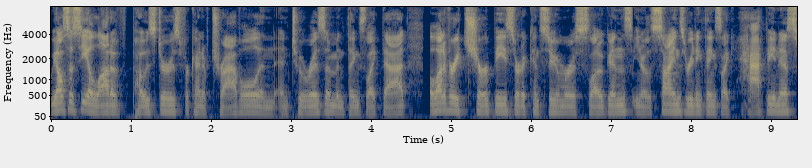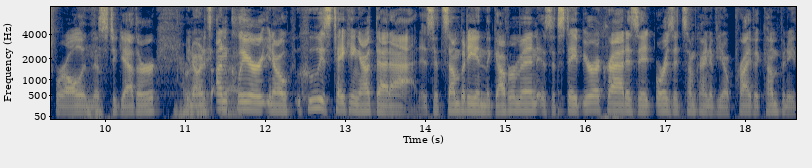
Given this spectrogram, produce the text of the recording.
We also see a lot of posters for kind of travel and, and tourism and things like that. A lot of very chirpy, sort of consumerist slogans. You know, signs reading things like happiness, we're all in this together. You know, and it's unclear, right. you know, who is taking out that ad. Is it somebody in the government? Is it state bureaucrat? Is it, or is it some kind of, you know, private company?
